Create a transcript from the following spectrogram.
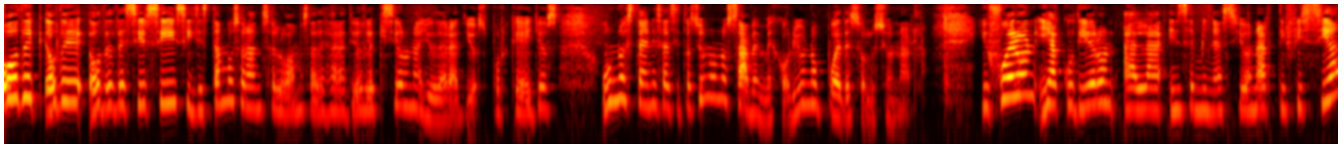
o de, o de, o de decir, sí, si estamos orando, se lo vamos a dejar a Dios, le quisieron ayudar a Dios, porque ellos, uno está en esa situación, uno sabe mejor y uno puede solucionarlo. Y fueron y acudieron a la inseminación artificial.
